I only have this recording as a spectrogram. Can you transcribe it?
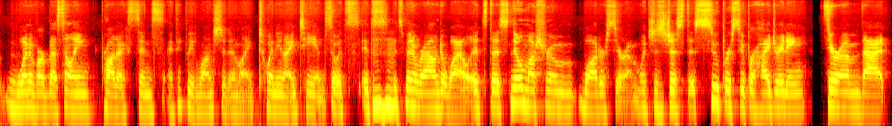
one of our best-selling products since I think we launched it in like 2019. So it's it's mm-hmm. it's been around a while. It's the Snow Mushroom Water Serum, which is just this super super hydrating serum that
